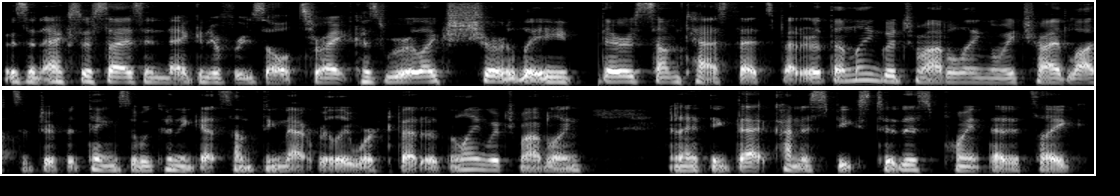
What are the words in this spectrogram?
was an exercise in negative results, right? Because we were like, surely there's some test that's better than language modeling. And we tried lots of different things and we couldn't get something that really worked better than language modeling. And I think that kind of speaks to this point that it's like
